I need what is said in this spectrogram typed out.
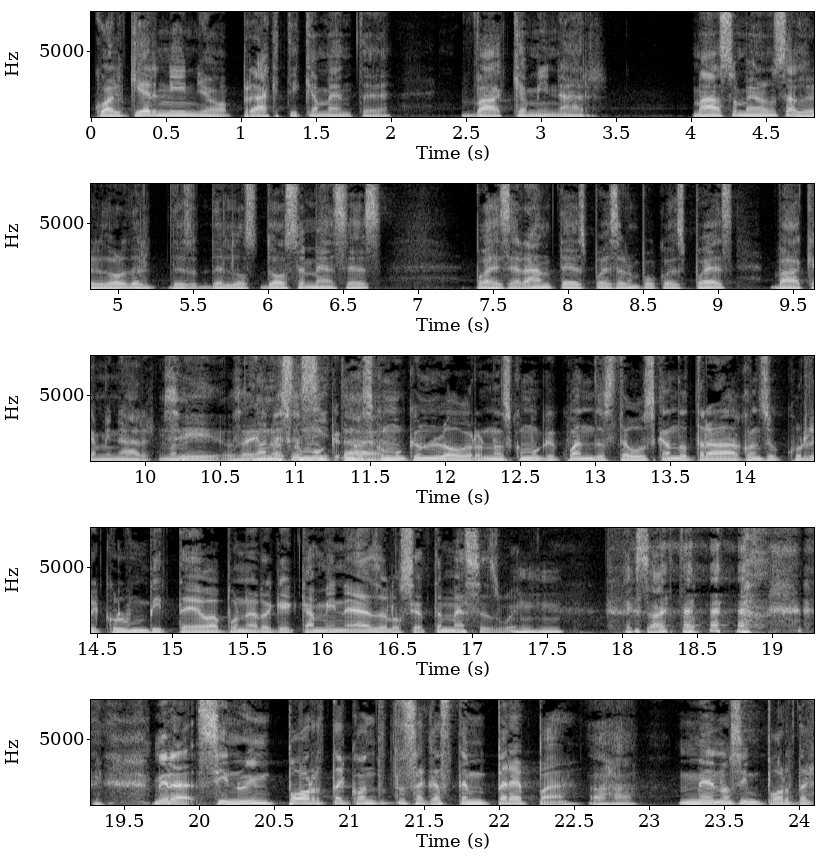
cualquier niño prácticamente va a caminar. Más o menos alrededor de, de los 12 meses Puede ser antes, puede ser un poco después, va a caminar. sí, o sea, no, es como que, no, es como que, un logro, no es como que cuando esté buscando trabajo en su currículum vitae va a poner que caminé desde los siete meses, güey. Exacto. Mira, si no importa cuánto te sacaste en prepa, Ajá menos importa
